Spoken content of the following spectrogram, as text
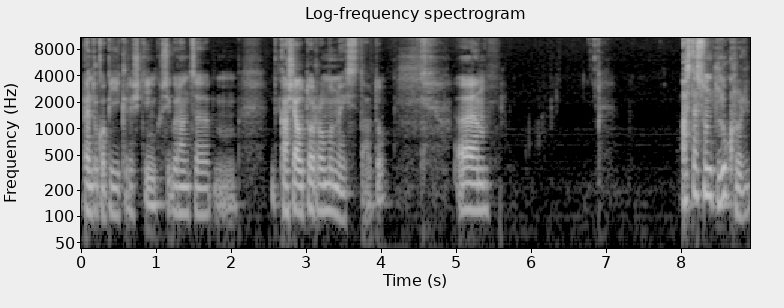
pentru copiii creștini, cu siguranță, mm, ca și autor român, nu există altul. Uh, astea sunt lucruri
